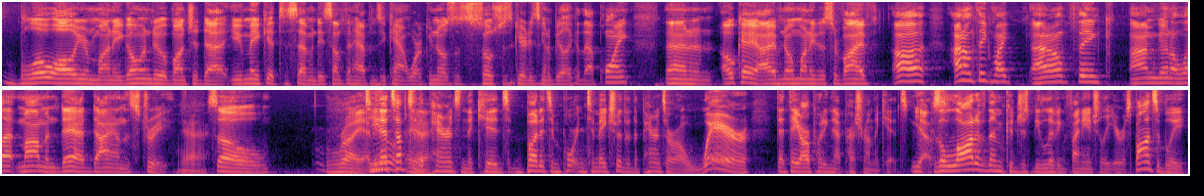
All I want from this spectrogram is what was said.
blow all your money, go into a bunch of debt, you make it to 70, something happens, you can't work, who knows what Social Security is going to be like at that point, then okay, I have no money to survive. Uh, I don't think my, I don't think I'm going to let mom and dad die on the street. Yeah. So Right. I mean, you- that's up to yeah. the parents and the kids, but it's important to make sure that the parents are aware that they are putting that pressure on the kids. Yeah. Because a lot of them could just be living financially irresponsibly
